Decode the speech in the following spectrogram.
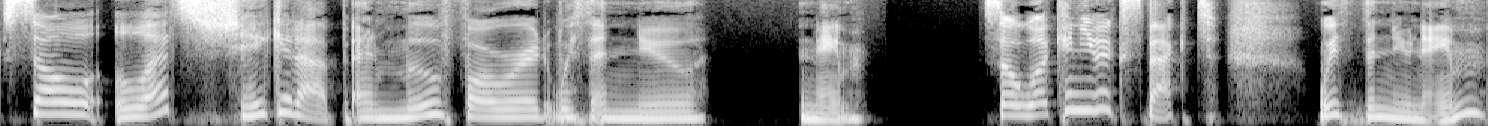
So let's shake it up and move forward with a new name. So, what can you expect with the new name?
